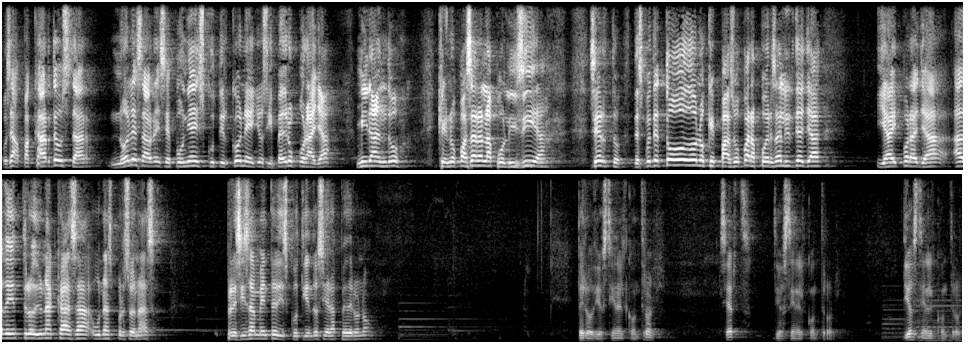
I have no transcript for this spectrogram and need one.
O sea, para de estar, no les abren, se pone a discutir con ellos y Pedro por allá mirando que no pasara la policía, ¿cierto? Después de todo lo que pasó para poder salir de allá, y hay por allá adentro de una casa unas personas precisamente discutiendo si era Pedro o no. Pero Dios tiene el control, ¿cierto? Dios tiene el control. Dios tiene el control.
